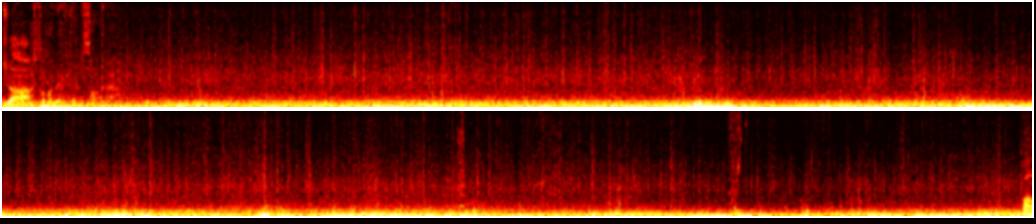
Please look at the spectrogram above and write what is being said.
just on the left hand side. Uh,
